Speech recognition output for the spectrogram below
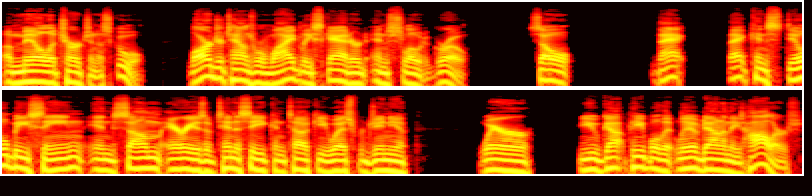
a mill, a church, and a school. Larger towns were widely scattered and slow to grow. So that that can still be seen in some areas of Tennessee, Kentucky, West Virginia, where you've got people that live down in these hollers.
